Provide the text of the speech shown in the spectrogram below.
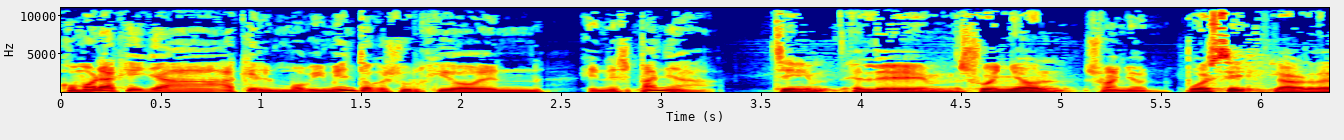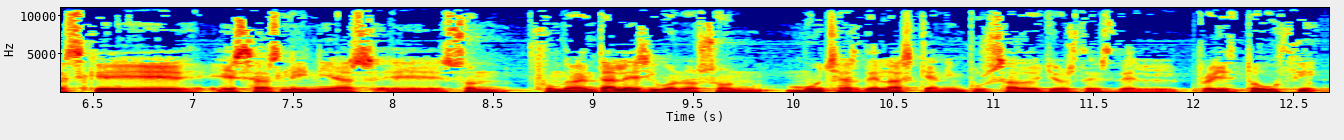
como era aquella, aquel movimiento que surgió en, en España Sí, el de Sueñón. Sueñón. Pues sí, la verdad es que esas líneas eh, son fundamentales y bueno, son muchas de las que han impulsado ellos desde el proyecto UCI.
